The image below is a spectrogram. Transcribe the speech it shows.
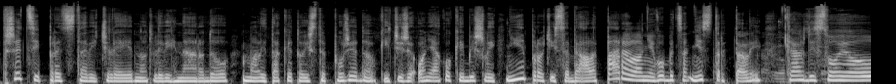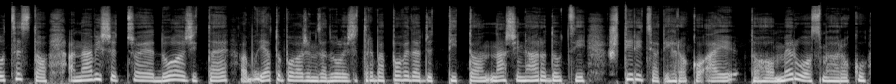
všetci predstavitelia jednotlivých národov mali takéto isté požiadavky. Čiže oni ako keby šli nie proti sebe, ale paralelne vôbec sa nestretli stretali. Každý svojou cestou. A navyše, čo je dôležité, alebo ja to považujem za dôležité, treba povedať, že títo naši národovci 40. rokov aj toho Meru 8. roku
